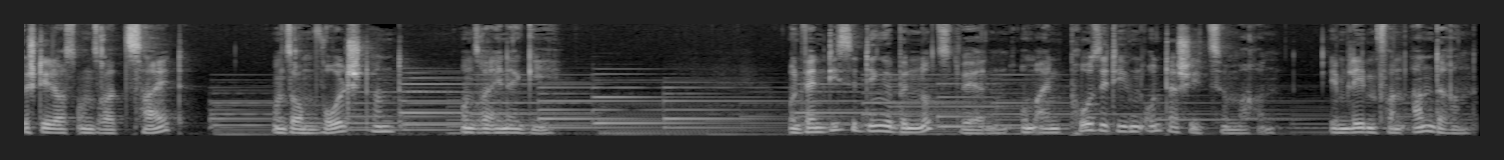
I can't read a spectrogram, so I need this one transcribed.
besteht aus unserer Zeit, unserem Wohlstand, unserer Energie. Und wenn diese Dinge benutzt werden, um einen positiven Unterschied zu machen im Leben von anderen,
